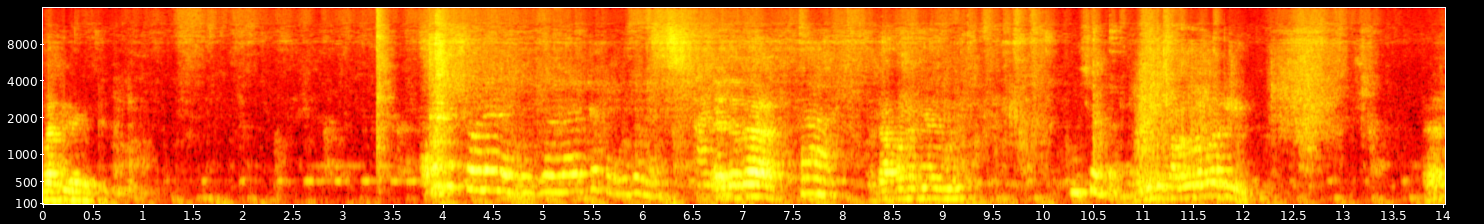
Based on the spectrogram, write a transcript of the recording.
বাঁচিয়ে রেখেছি। না দাদা হ্যাঁ এটা আপনাকে দিয়ে বলি কিসের জন্য? বলি কি পাগল লাগল নাকি হ্যাঁ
